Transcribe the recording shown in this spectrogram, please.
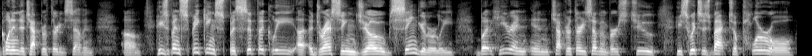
Going into chapter 37, um, he's been speaking specifically, uh, addressing Job singularly, but here in, in chapter 37, verse 2, he switches back to plural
